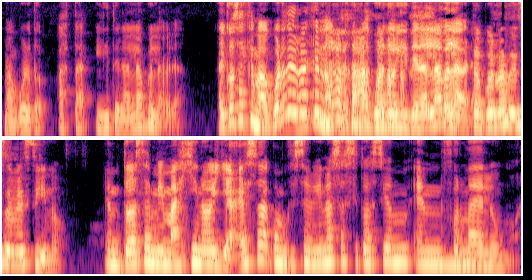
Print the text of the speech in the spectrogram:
Me acuerdo hasta literal la palabra. Hay cosas que me acuerdo y otras que no, pero me acuerdo literal la ¿Te palabra. acuerdas de ese vecino? Entonces me imagino ya, esa, como que se me vino esa situación en forma Mm. del humor.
